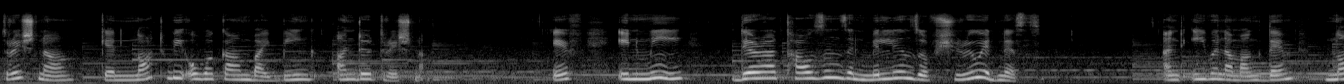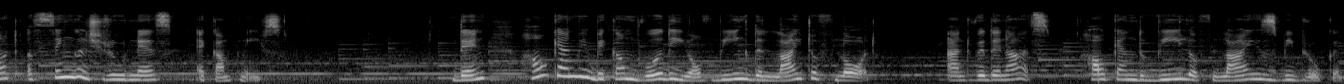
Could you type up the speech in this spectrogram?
Trishna cannot be overcome by being under Trishna. If in me there are thousands and millions of shrewdness, and even among them not a single shrewdness accompanies then how can we become worthy of being the light of Lord? And within us, how can the wheel of lies be broken?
